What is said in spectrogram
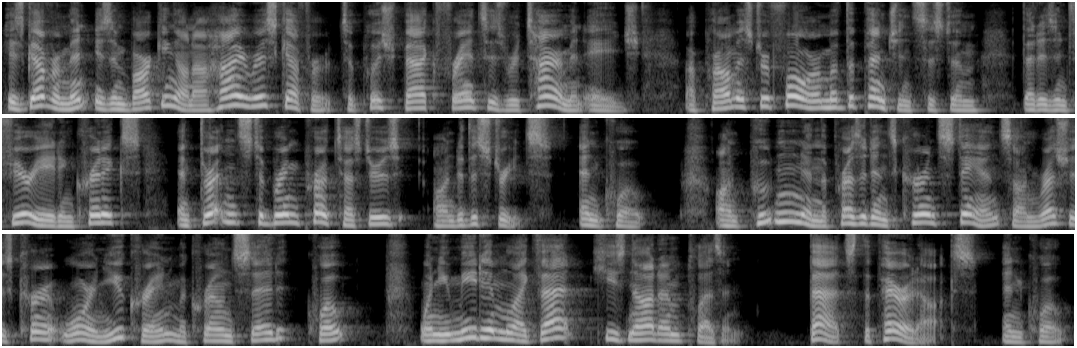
His government is embarking on a high risk effort to push back France's retirement age a promised reform of the pension system that is infuriating critics and threatens to bring protesters onto the streets. End quote. On Putin and the president's current stance on Russia's current war in Ukraine, Macron said, quote, When you meet him like that, he's not unpleasant. That's the paradox. End quote.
